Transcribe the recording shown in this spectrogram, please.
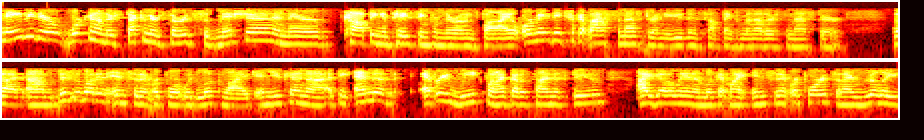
maybe they're working on their second or third submission and they're copying and pasting from their own file, or maybe they took it last semester and they're using something from another semester. But um, this is what an incident report would look like. And you can, uh, at the end of every week when I've got assignments due, I go in and look at my incident reports, and I really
